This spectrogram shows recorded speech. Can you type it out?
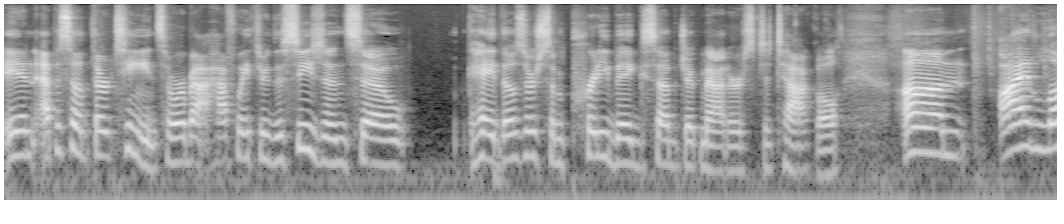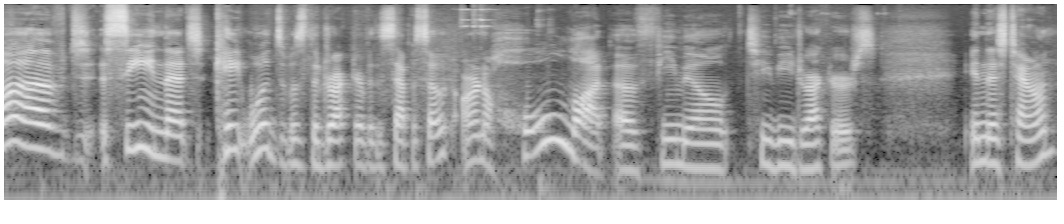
in episode thirteen, so we're about halfway through the season. So, hey, those are some pretty big subject matters to tackle. Um, I loved seeing that Kate Woods was the director of this episode. Aren't a whole lot of female TV directors in this town.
